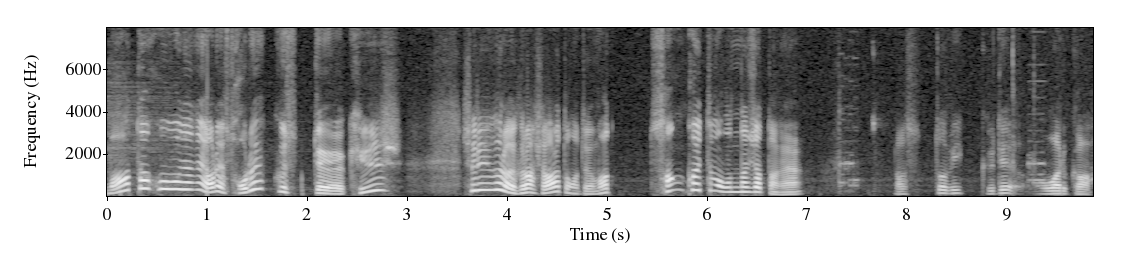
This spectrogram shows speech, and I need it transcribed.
またこうでねあれソレックスって9種類ぐらいフラッシュあると思ったけど、ま、3回とも同じだったね。ラストビッグで終わるか。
